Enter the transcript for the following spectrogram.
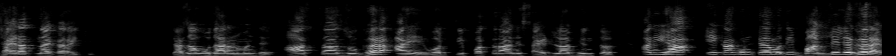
जाहिरात नाही करायची. त्याचा उदाहरण म्हणजे आजचा जो घर आहे वरती पत्रा आणि साईडला भिंत आणि ह्या एका गुंट्यामध्ये बांधलेले घर आहे.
